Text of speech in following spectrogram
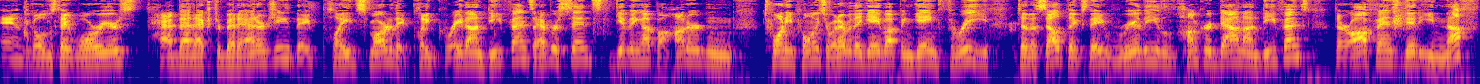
And the Golden State Warriors had that extra bit of energy. They played smarter. They played great on defense. Ever since giving up 120 points or whatever they gave up in game three to the Celtics, they really hunkered down on defense. Their offense did enough.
